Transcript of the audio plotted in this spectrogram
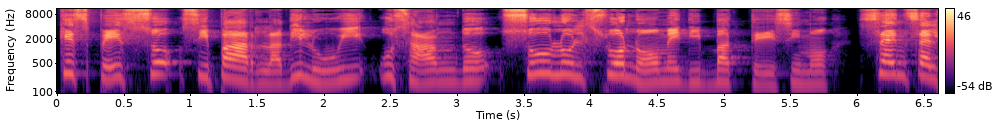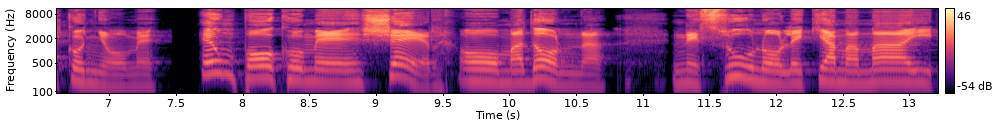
che spesso si parla di lui usando solo il suo nome di battesimo, senza il cognome. È un po' come Cher o Madonna. Nessuno le chiama mai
